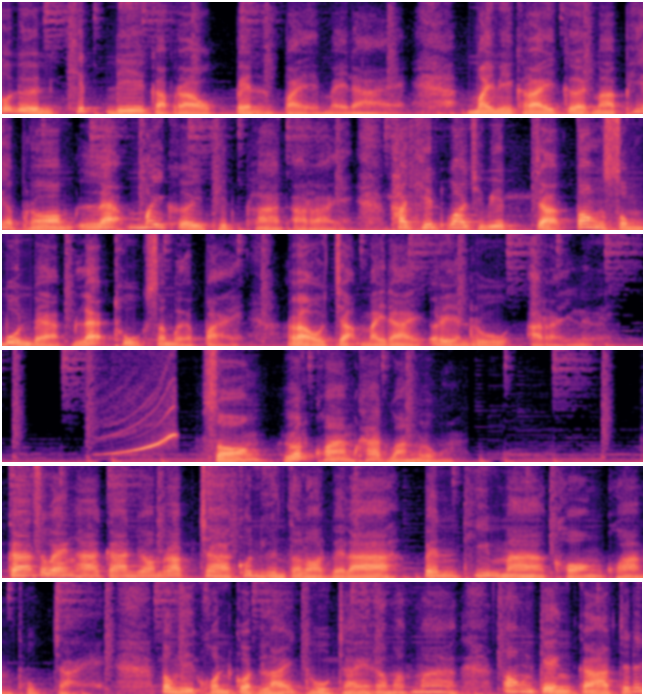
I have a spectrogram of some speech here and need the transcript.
คนอื่นคิดดีกับเราเป็นไปไม่ได้ ไม่มีใครเกิดมาเพียบพร้อม และไม่เคยผิดพลาดอะไร ถ้าคิดว่าชีวิตจะต้องสมบูรณ์แบบและถูกเสมอไป เราจะไม่ได้เรียนรู้อะไรเลย 2. ลดความคาดหวังลง การแสวงหาการยอมรับจากคนอื่นตลอดเวลาเป็นที่มาของความทุกข์ใจ ต้องมีคนกดไลค์ถูกใจเรามากๆ ต้องเก่งกาจจะได้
